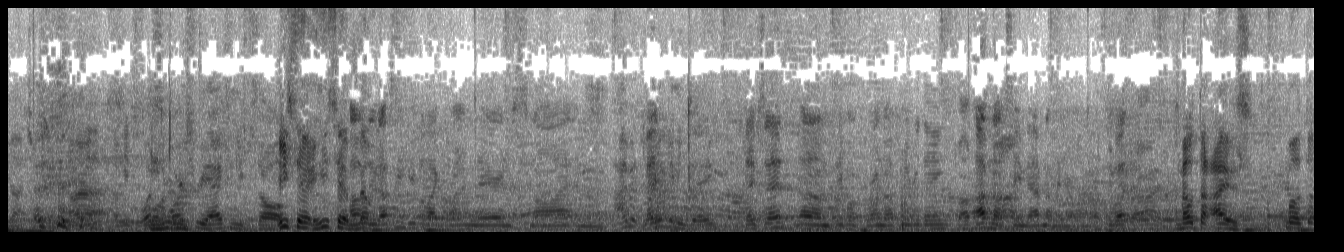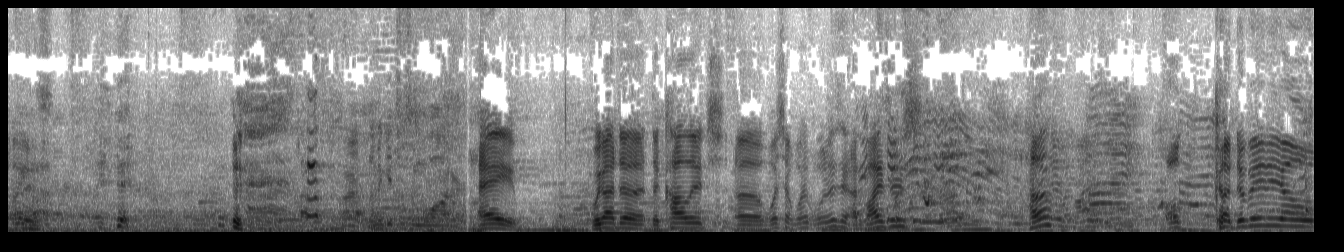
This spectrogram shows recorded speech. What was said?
Gotcha. All right. I'll get you What's the worst reaction you saw? He said he said Oh, melt. dude, I've seen people like run in there and snot and. I haven't drank anything. They've said um, people have thrown up and everything. I've not seen that. I've not been around that. So what? Melt the ice. Melt the ice. All right, let me get you some water. Hey, we got the the college. Uh, what's that? What, what is it? Advisors? Huh? Oh, cut the video. Is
